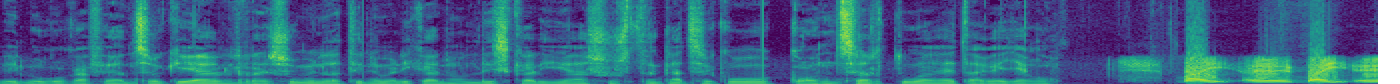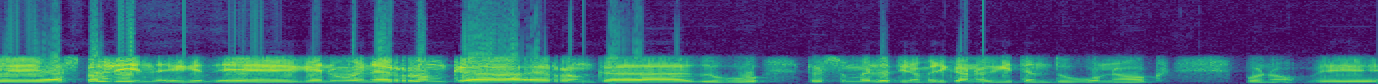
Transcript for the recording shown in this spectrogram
Bilboko kafean zokian, resumen latinoamerikan oldizkaria sustenkatzeko kontzertua eta gehiago. Bai, e, bai, e, aspaldin e, genuen erronka, erronka dugu, resumen latinoamerikano egiten dugunok, bueno, e,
